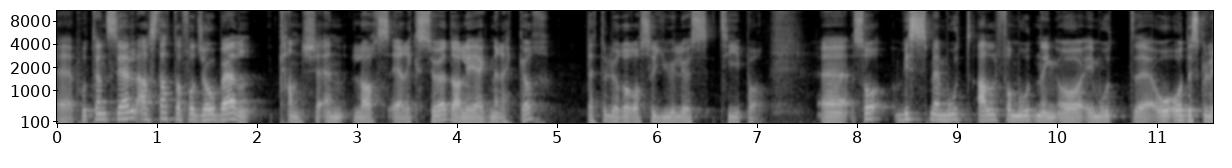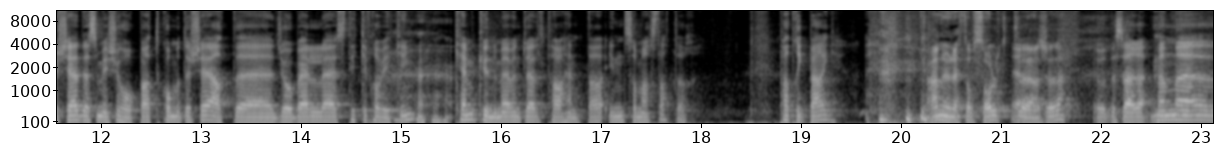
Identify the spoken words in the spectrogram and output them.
uh, Potensiell erstatter for Joe Bell. Kanskje en Lars Erik Sødal i egne rekker? Dette lurer også Julius 10 på. Eh, så hvis vi mot all formodning og, imot, eh, og, og det skulle skje det som vi ikke håper at kommer til å skje, at eh, Joe Bell stikker fra Viking, hvem kunne vi eventuelt ha henta inn som erstatter? Patrick Berg? Han er jo nettopp solgt, Ja. er han ikke det? Jo, dessverre. Men eh,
